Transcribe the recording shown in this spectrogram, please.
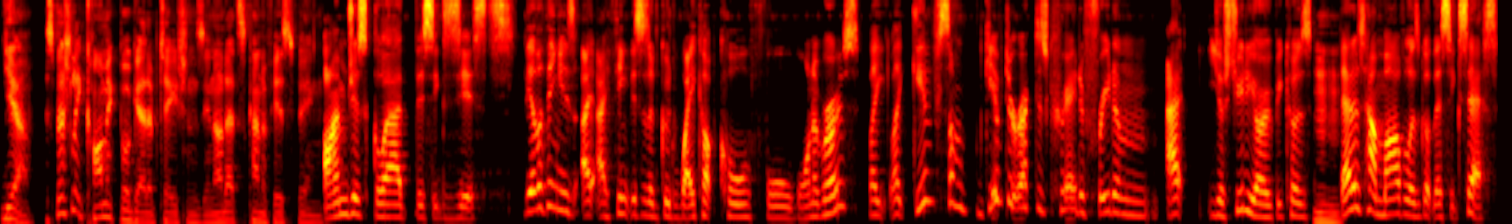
Yeah, especially comic book adaptations. You know, that's kind of his thing. I'm just glad this exists. The other thing is, I, I think this is a good wake up call for Warner Bros. Like, like give some give directors creative freedom at your studio because Mhm. that is how Marvel has got their success.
